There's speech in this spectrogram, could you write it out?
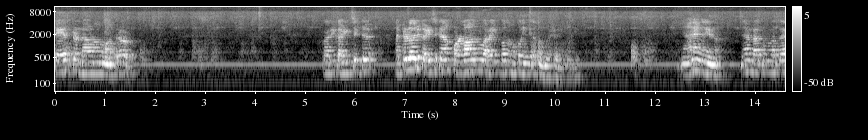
ടേസ്റ്റ് ഉണ്ടാവണമെന്ന് മാത്രമേ ഉള്ളൂ. കറി കഴിച്ചിട്ട് മറ്റുള്ളവർ കഴിച്ചിട്ട് ആ കൊള്ളാമെന്ന് പറയുമ്പോൾ നമുക്ക് ഭയങ്കര സന്തോഷമായിരിക്കും ഞാൻ അങ്ങനെയാണ് ഞാൻ ഉണ്ടാക്കുന്നതൊക്കെ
